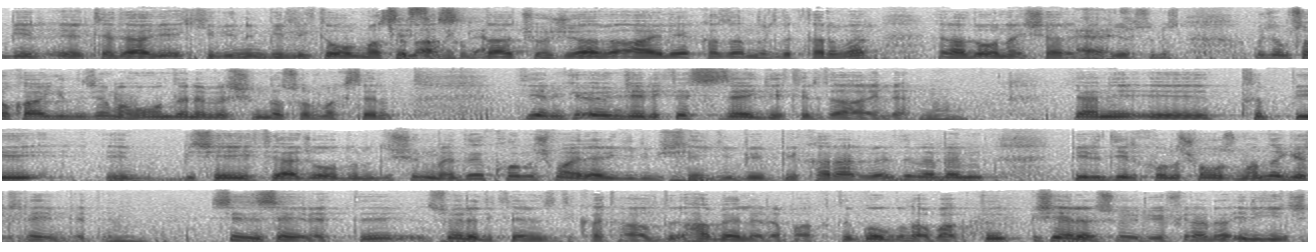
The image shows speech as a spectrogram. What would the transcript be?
bir e, tedavi ekibinin birlikte olmasının Kesinlikle. aslında çocuğa ve aileye kazandırdıkları var. Herhalde ona işaret Evet. ediyorsunuz. Hocam sokağa gideceğim ama ondan evvel şunu da sormak isterim. Diyelim ki öncelikle size getirdi aile. Yani e, tıbbi e, bir şeye ihtiyacı olduğunu düşünmedi. Konuşmayla ilgili bir şey gibi bir karar verdi ve ben bir dil konuşma uzmanına götüreyim dedi. Sizi seyretti, söylediklerinizi dikkate aldı, haberlere baktı, Google'a baktı, bir şeyler söylüyor filan ilginç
